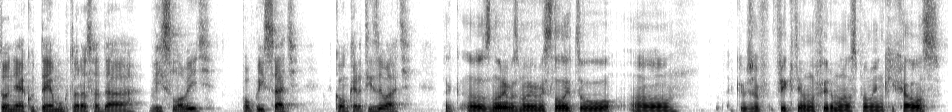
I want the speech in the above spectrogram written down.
to nejakú tému, ktorá sa dá vysloviť, popísať, konkretizovať? Tak uh, s Nurim sme vymysleli tú uh, akože fiktívnu firmu na spomienky Chaos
